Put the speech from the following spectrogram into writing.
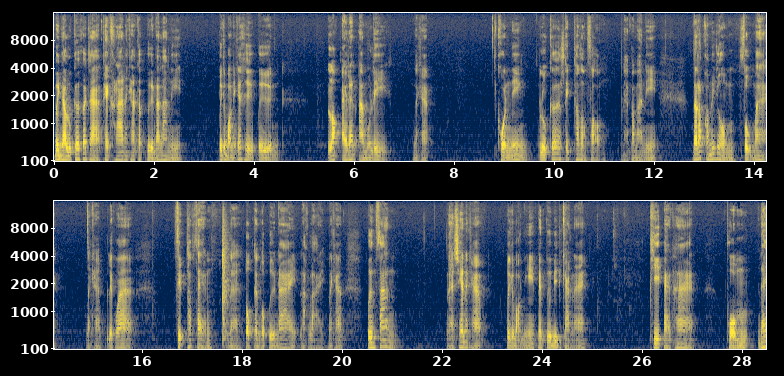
ปืนยาวลูเกอร์ก็จะคล้ายๆนะครับกับปืนด้านล่างนี้ ปืนกระบอกนี้ก็คือปืนล็อกไอรอนอาร์มอรี่นะครับโคนนิ่งลูเกอร์10ทับ22นะประมาณนี้ ได้รับความนิยมสูงมากนะครับ เรียกว่า 10 ทับแสนนะตกแต่งตัวปืนได้หลากหลายนะครับ ปืนสั้นนะเช่นนะครับ ปืนกระบอกนี้เป็นปืนบีบีกันนะ P85 ผมได้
